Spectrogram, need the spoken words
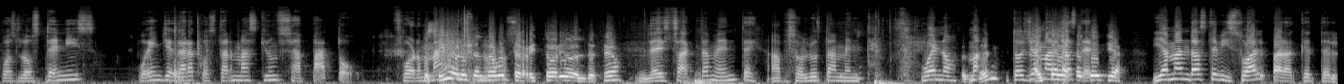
pues los tenis pueden llegar a costar más que un zapato formal. Pues sí, ahora es el ¿no? nuevo territorio del deseo. Exactamente, absolutamente. Bueno, Pues ma- entonces ya ahí está la mandaste, tendencia. ya mandaste visual para que te,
